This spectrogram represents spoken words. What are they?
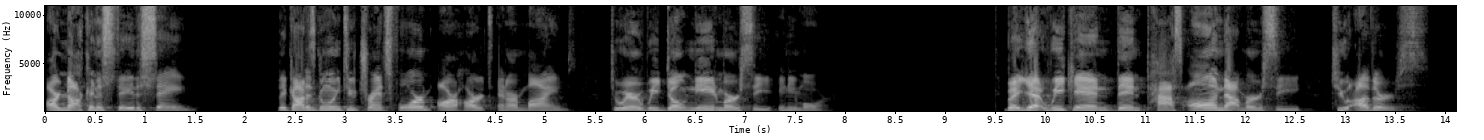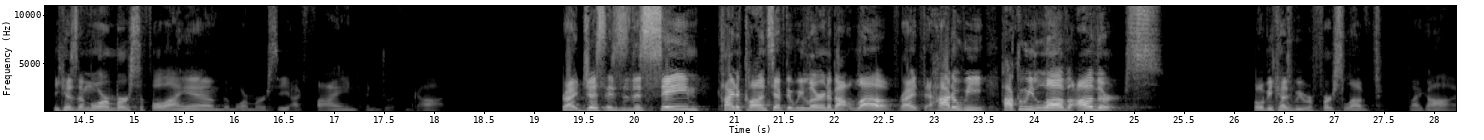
are not going to stay the same. That God is going to transform our hearts and our minds to where we don't need mercy anymore. But yet we can then pass on that mercy to others because the more merciful I am, the more mercy I find and enjoy from God. Right? Just this is the same kind of concept that we learn about love, right? How do we how can we love others? Well, because we were first loved by God.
